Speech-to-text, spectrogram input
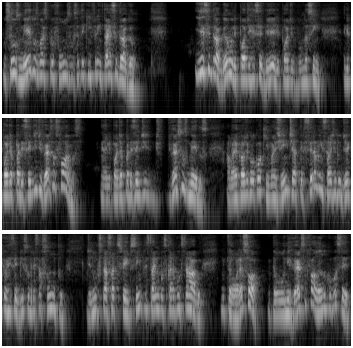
nos seus medos mais profundos, e você tem que enfrentar esse dragão. E esse dragão ele pode receber, ele pode, vamos dizer assim, ele pode aparecer de diversas formas. Né? Ele pode aparecer de diversos medos. A Maria Cláudia colocou aqui, mas gente, é a terceira mensagem do dia que eu recebi sobre esse assunto, de nunca estar satisfeito, sempre estar em buscar e conquistar algo. Então, olha só, então o universo falando com você.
